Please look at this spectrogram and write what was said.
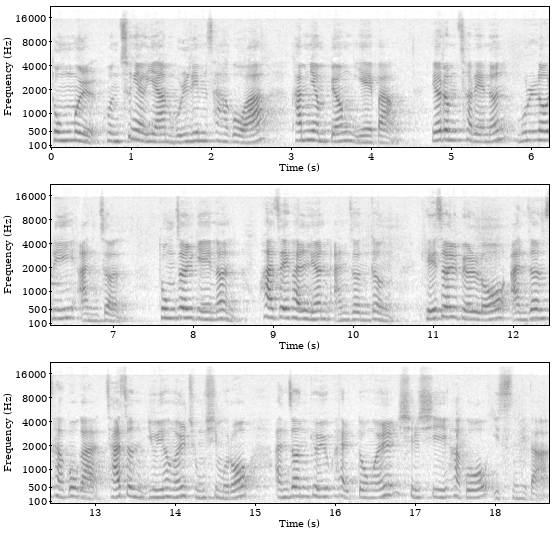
동물, 곤충에 의한 물림 사고와 감염병 예방, 여름철에는 물놀이 안전, 동절기에는 화재 관련 안전 등 계절별로 안전사고가 잦은 유형을 중심으로 안전교육 활동을 실시하고 있습니다.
